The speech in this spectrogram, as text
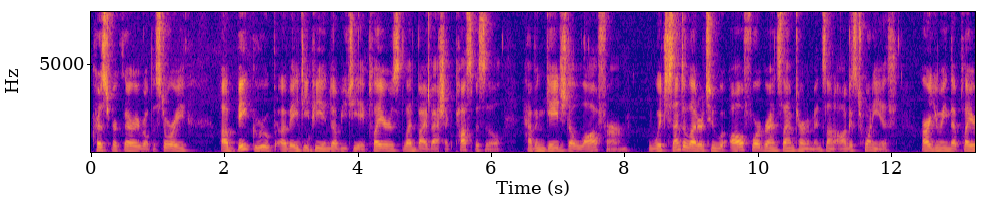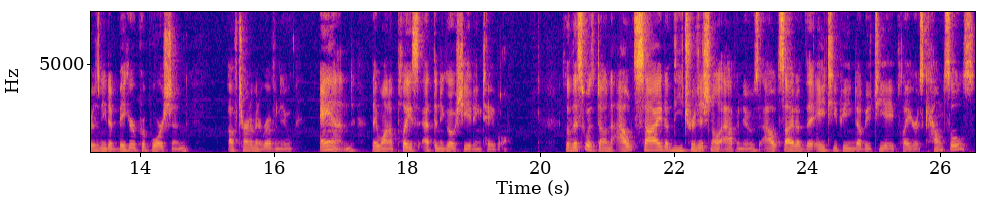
Christopher Clarey wrote the story. A big group of ATP and WTA players, led by Vasek Pospisil, have engaged a law firm which sent a letter to all four Grand Slam tournaments on August 20th, arguing that players need a bigger proportion of tournament revenue and they want a place at the negotiating table. So this was done outside of the traditional avenues, outside of the ATP and WTA players' councils,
